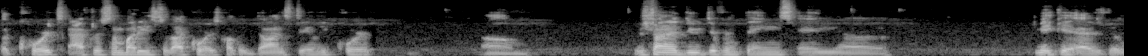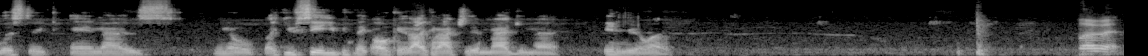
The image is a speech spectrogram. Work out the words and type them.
the courts after somebody, so that court is called the Dawn Staley Court. Um, just trying to do different things and uh, make it as realistic and as you know, like you see, you can think, okay, I can actually imagine that in real life. Love it.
